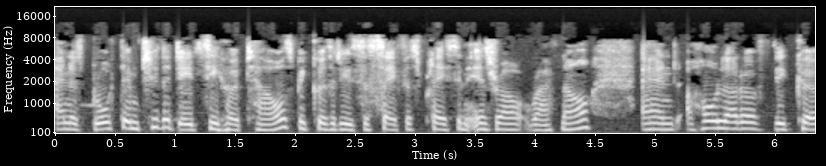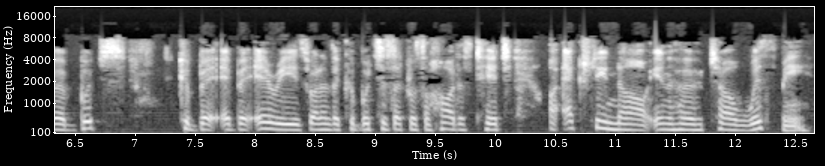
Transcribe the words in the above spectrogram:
and has brought them to the Dead Sea hotels because it is the safest place in Israel right now. And a whole lot of the kibbutz Be'eri is one of the kibbutzes that was the hardest hit, are actually now in the hotel with me.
